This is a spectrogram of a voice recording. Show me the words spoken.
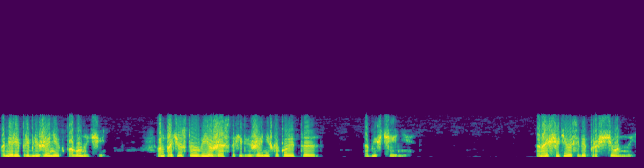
по мере приближения к полуночи, он почувствовал в ее жестах и движениях какое-то облегчение. Она ощутила себя прощенной.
